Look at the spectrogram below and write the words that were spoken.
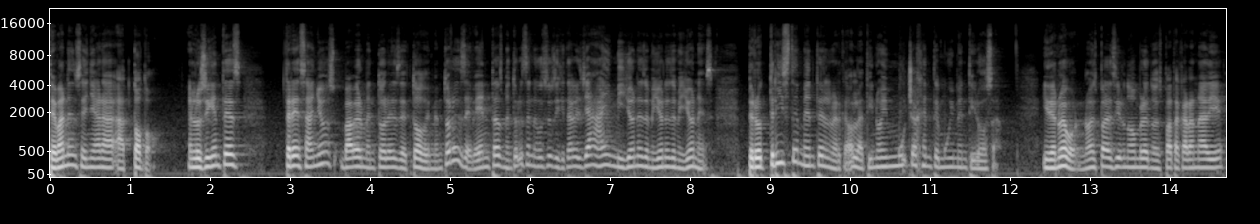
te van a enseñar a, todo. En los siguientes tres años va a haber mentores de todo. Y mentores de ventas, mentores de negocios digitales, ya hay millones de millones de millones. Pero tristemente en el mercado latino hay mucha gente muy mentirosa. Y de nuevo, no es para decir nombres, no es para atacar a nadie,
